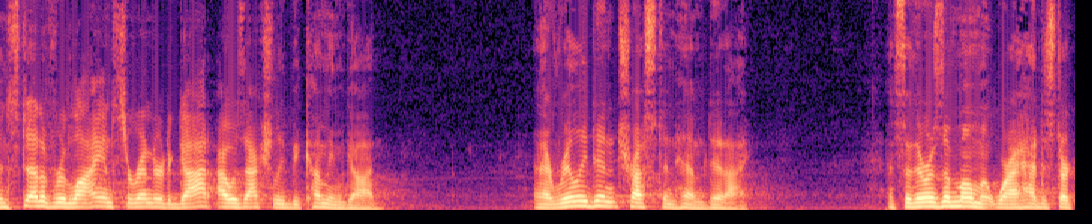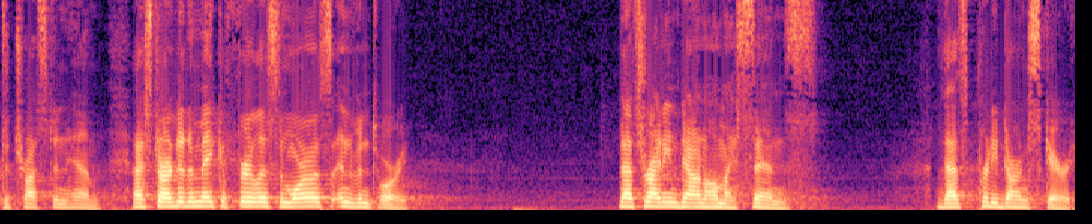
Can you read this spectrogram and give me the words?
instead of rely and surrender to God, I was actually becoming God. And I really didn't trust in Him, did I? And so there was a moment where I had to start to trust in Him. And I started to make a fearless and moralist inventory. That's writing down all my sins. That's pretty darn scary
